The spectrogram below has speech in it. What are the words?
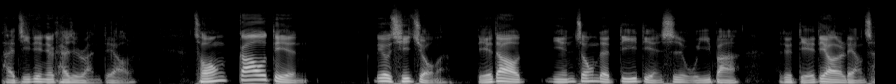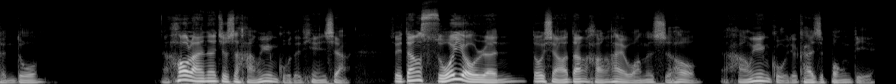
台积电就开始软掉了，从高点六七九嘛，跌到年中的低点是五一八，就跌掉了两成多。后来呢，就是航运股的天下，所以当所有人都想要当航海王的时候，航运股就开始崩跌，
